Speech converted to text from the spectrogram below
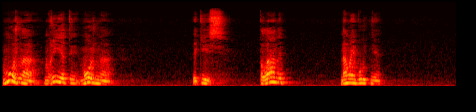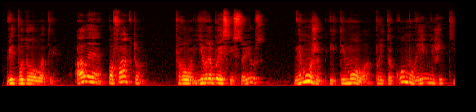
можна мріяти, можна якісь плани на майбутнє відбудовувати. Але по факту про Європейський Союз не може йти мова при такому рівні житті.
